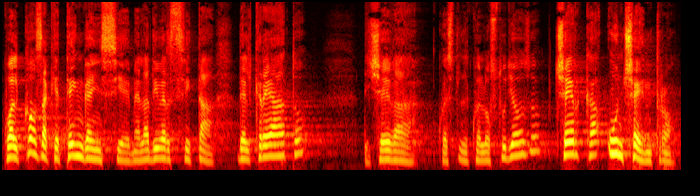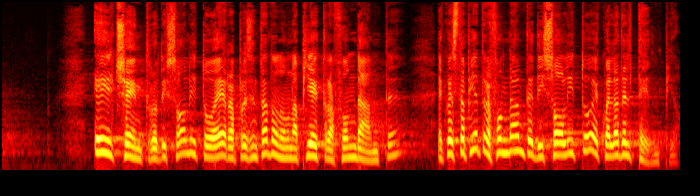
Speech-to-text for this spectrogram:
qualcosa che tenga insieme la diversità del creato, diceva quello studioso, cerca un centro. E il centro di solito è rappresentato da una pietra fondante e questa pietra fondante di solito è quella del Tempio.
